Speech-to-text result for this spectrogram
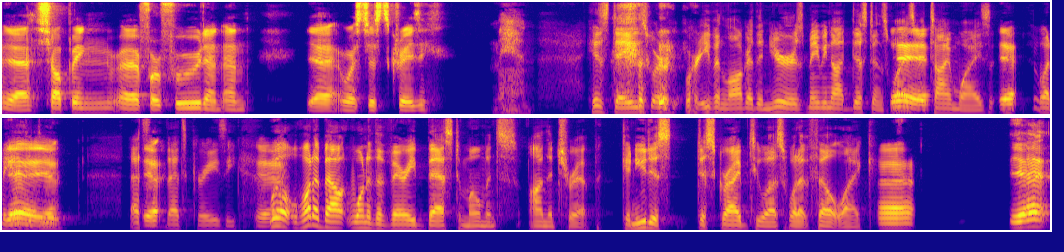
yeah shopping uh, for food and and yeah it was just crazy. Man his days were, were even longer than yours maybe not distance wise yeah, yeah. but time wise yeah. What he yeah, had to do. that's that's crazy. Well what about one of the very best moments on the trip can you just describe to us what it felt like? Uh, yeah,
